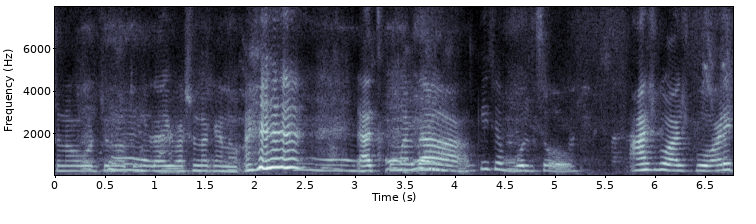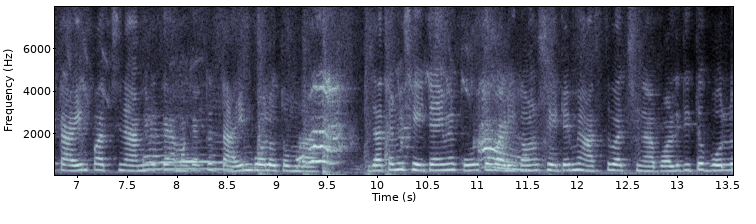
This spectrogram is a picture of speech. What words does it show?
সোনা ওর জন্য। তুমি লাইভ আসো না কেন? রাজকুমার দা, কি সব বলছো? আসব আসব। আরে টাইম পাচ্ছি না। আমি আমাকে একটা টাইম বলো তোমরা। যাতে আমি সেই টাইমে করতে পারি, কারণ সেই টাইমে আসতে পারছি না। বলিদি তো বলল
